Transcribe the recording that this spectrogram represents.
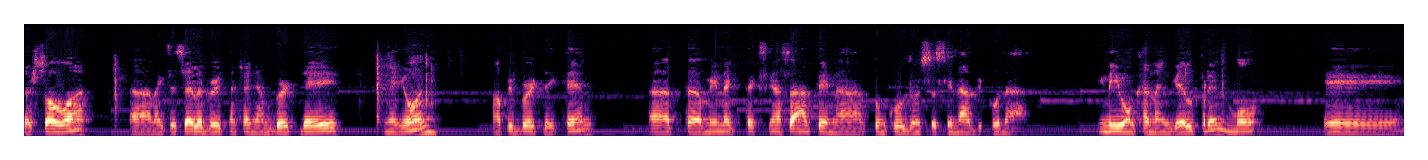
Sarsua. Uh, nagse-celebrate ng kanyang birthday ngayon. Happy birthday, Ken. At uh, may nag-text nga sa atin na tungkol doon sa sinabi ko na iniwan ka ng girlfriend mo, eh,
